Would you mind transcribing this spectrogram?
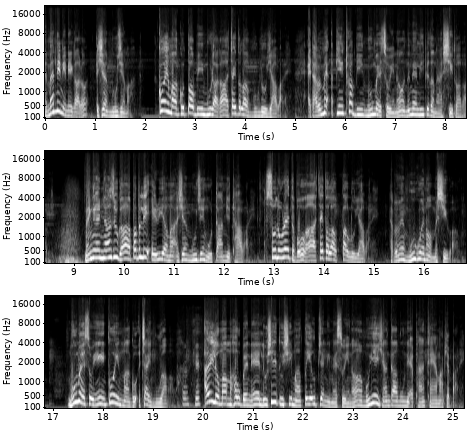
နံပါတ်2အနေနဲ့ကတော့အရက်မူးခြင်းပါကိုယ့်အိမ်မှာကိုတောက်ပြီးမူးတာကကြိုက်တဲ့လောက်မူးလို့ရပါတယ်အဲဒါပေမဲ့အပြင်ထွက်ပြီးမူးမယ်ဆိုရင်တော့နည်းနည်းလေးပြဿနာရှိသွားပါပြီနိုင်ငံအများစုက public area မှာအရင်မူးခြင်းကိုတားမြစ်ထားပါတယ်ဆိုလိုတဲ့သဘောကကြိုက်တဲ့လောက်တောက်လို့ရပါတယ်ဒါပေမဲ့မူးခွင့်တော့မရှိပါဘူးမူးမယ်ဆိုရင်ကိုယ့်အိမ်မှာကိုအကြိုက်မူးရမှာပါ Okay. အဲ့ဒီလိုမှမဟုတ်ဘဲနဲ့လူရှိသူရှိမှတရုပ်ပြက်နေမယ်ဆိုရင်တော့မူရရန်ကာမှုနဲ့အဖမ်းခံရမှာဖြစ်ပါတယ်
